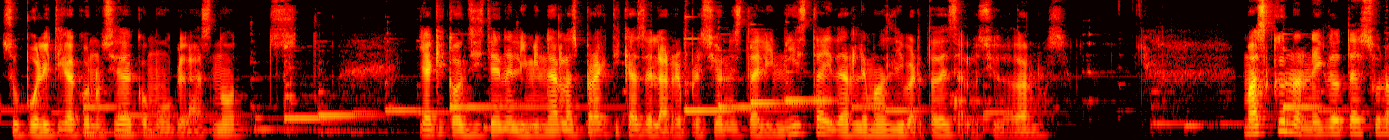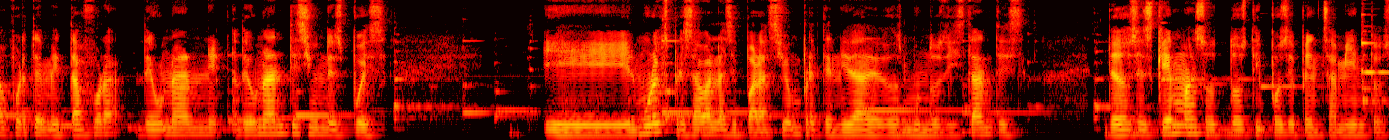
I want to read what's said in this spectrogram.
su política conocida como Glasnost, ya que consistía en eliminar las prácticas de la represión estalinista y darle más libertades a los ciudadanos. Más que una anécdota, es una fuerte metáfora de, una, de un antes y un después. Eh, el muro expresaba la separación pretendida de dos mundos distantes, de dos esquemas o dos tipos de pensamientos,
